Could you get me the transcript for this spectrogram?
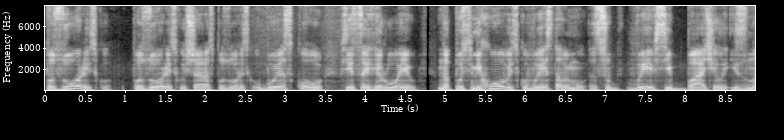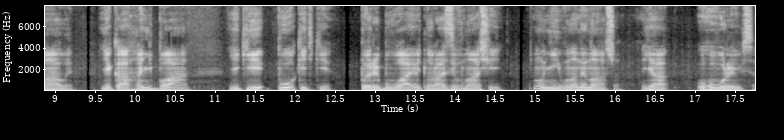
Позорисько, позорисько, ще раз позорисько. Обов'язково всі цих героїв на посміховисько виставимо, щоб ви всі бачили і знали, яка ганьба, які покидьки перебувають наразі в нашій. Ну ні, вона не наша. Я оговорився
